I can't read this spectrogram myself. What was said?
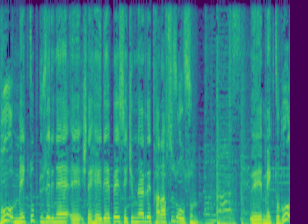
Bu mektup üzerine e, işte HDP seçimlerde tarafsız olsun e, mektubu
